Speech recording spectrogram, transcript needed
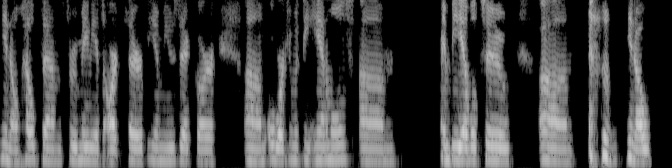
you know help them through maybe it's art therapy and music or um, or working with the animals um, and be able to, um, you know,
